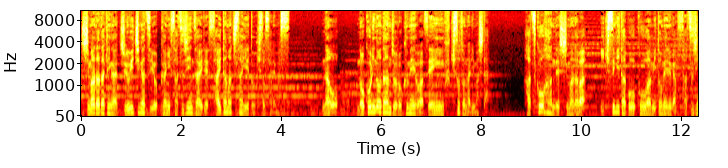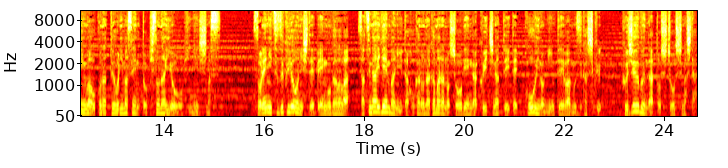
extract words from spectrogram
島田だけが11月4日に殺人罪で埼玉地裁へと起訴されます。なお、残りの男女6名は全員不起訴となりました。初公判で島田は、行き過ぎた暴行は認めるが殺人は行っておりませんと起訴内容を否認します。それに続くようにして弁護側は、殺害現場にいた他の仲間らの証言が食い違っていて、行為の認定は難しく、不十分だと主張しました。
